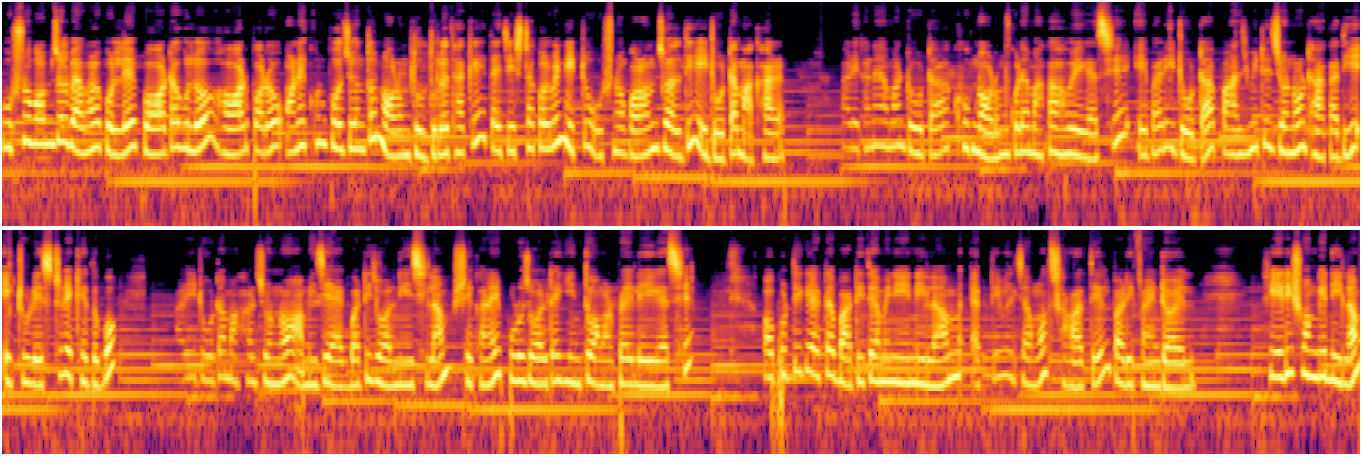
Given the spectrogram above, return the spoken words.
উষ্ণ গরম জল ব্যবহার করলে পরোটাগুলো হওয়ার পরও অনেকক্ষণ পর্যন্ত নরম তুলতুলে থাকে, তাই চেষ্টা করবেন একটু উষ্ণ গরম জল দিয়ে এই ডোটা মাখার। আর এখানে আমার ডোটা খুব নরম করে মাখা হয়ে গেছে। এবার এই ডোটা পাঁচ মিনিটের জন্য ঢাকা দিয়ে একটু রেস্টে রেখে দেবো। আর এই ডোটা মাখার জন্য আমি যে এক বাটি জল নিয়েছিলাম, সেখানে পুরো জলটাই কিন্তু আমার প্রায় লেগে গেছে। অপরদিকে একটা বাটিতে আমি নিয়ে নিলাম এক টেবিল চামচ সাদা তেল বা রিফাইন্ড অয়েল। এরই সঙ্গে নিলাম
